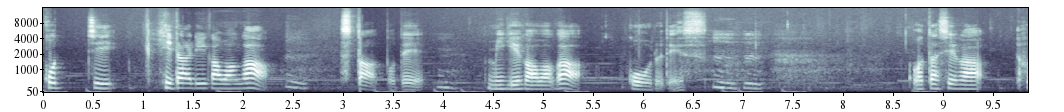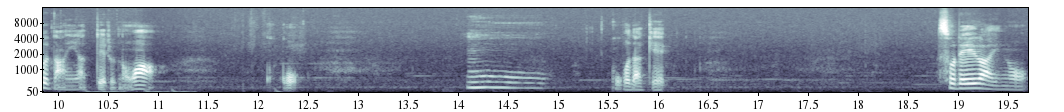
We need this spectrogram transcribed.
こっち左側がうん。スタートでうん。右側がゴールです。うんうん。私が普段やってるのはここここだけ。それ以外の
